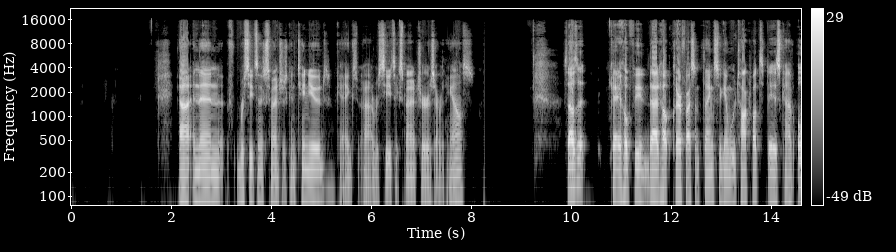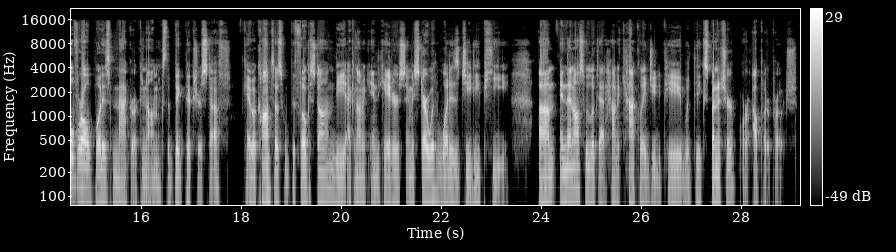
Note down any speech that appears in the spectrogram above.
Uh, and then receipts and expenditures continued. Okay, uh, receipts, expenditures, everything else. So that was it. Okay, hopefully that helped clarify some things. So again, what we talked about today is kind of overall what is macroeconomics, the big picture stuff. Okay, what concepts will be focused on, the economic indicators, and we start with what is GDP. Um, and then also we looked at how to calculate GDP with the expenditure or output approach.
